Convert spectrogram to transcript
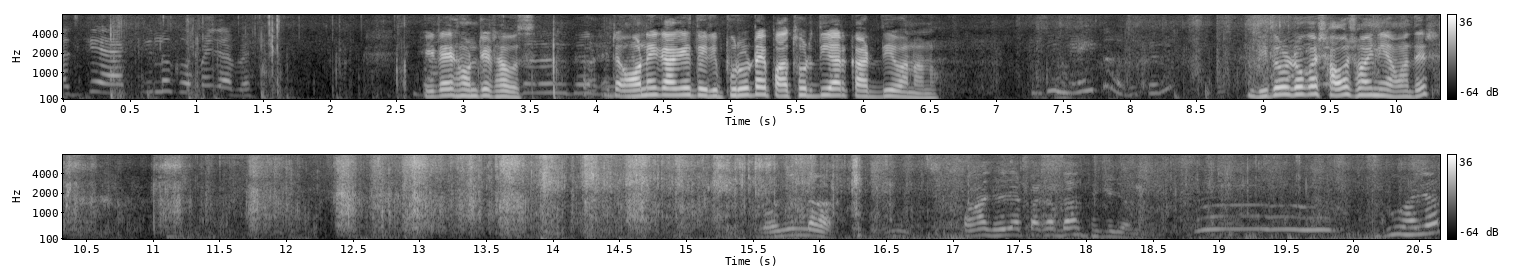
আজকে এক কিলো কমে যাবে। এটাই হন্টেড হাউস এটা অনেক আগে তৈরি পুরোটাই পাথর দিয়ে আর কাঠ দিয়ে বানানো। ভিতরে ঢোকার সাহস হয়নি আমাদের। রঞ্জন দা পাঁচ হাজার টাকার দাম থেকে যাবে। দু হাজার?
